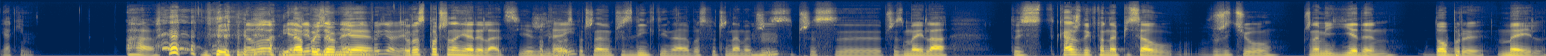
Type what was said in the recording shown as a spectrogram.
Jakim? Aha, No bo ja na poziomie, na poziomie? rozpoczynania relacji. Jeżeli Okej. rozpoczynamy przez LinkedIn albo rozpoczynamy Mhm. przez, przez, y, przez maila, to jest każdy, kto napisał w życiu przynajmniej jeden dobry mail,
